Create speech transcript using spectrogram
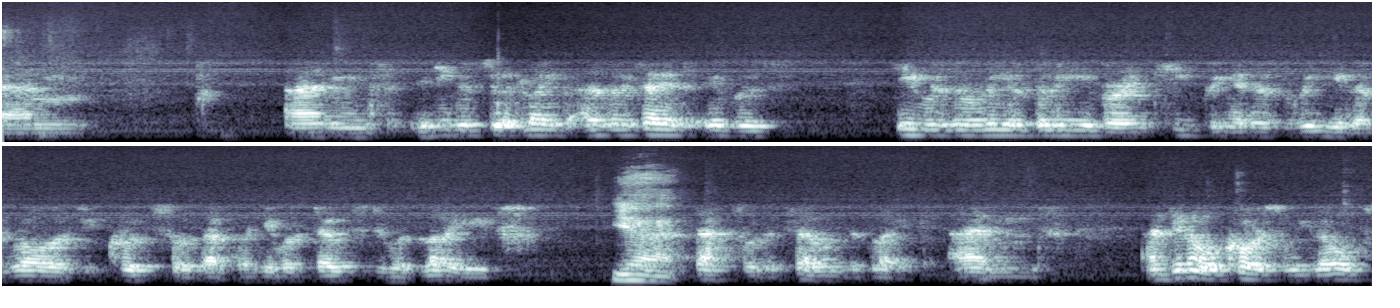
Um, and he was just like, as I said, it was he was a real believer in keeping it as real and raw as you could, so that when you went out to do it live, Yeah. that's what it sounded like. And and you know, of course, we loved.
